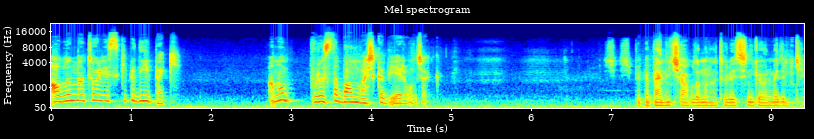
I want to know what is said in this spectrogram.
ablanın atölyesi gibi değil pek. Ama burası da bambaşka bir yer olacak. Ben hiç ablamın atölyesini görmedim ki.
